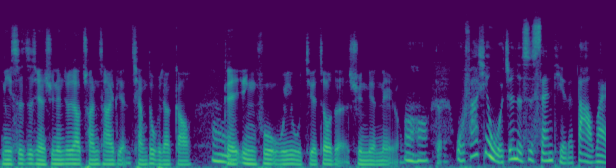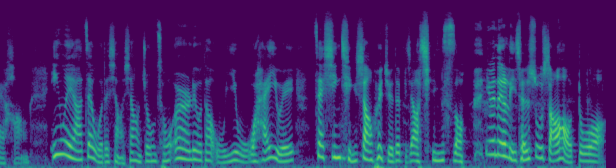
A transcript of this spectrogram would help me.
尼斯之前训练就是要穿插一点强度比较高。可以应付五一五节奏的训练内容。嗯哼，对，我发现我真的是三铁的大外行，因为啊，在我的想象中，从二二六到五一五，我还以为在心情上会觉得比较轻松，因为那个里程数少好多哦。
